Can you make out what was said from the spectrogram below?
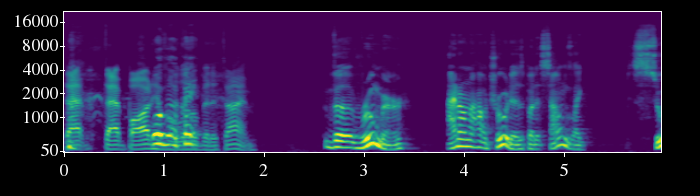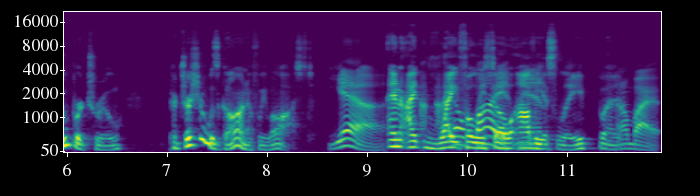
That that bought Well, him a little bit of time. the rumor I don't know how true it is, but it sounds like super true. Patricia was gone if we lost, Yeah, and I, I rightfully so, it, obviously. I don't buy it.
